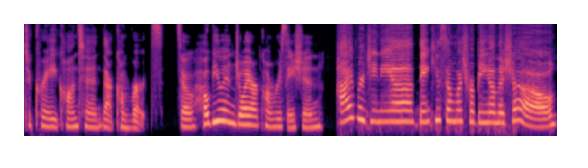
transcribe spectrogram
to create content that converts. So, hope you enjoy our conversation. Hi, Virginia. Thank you so much for being on the show.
